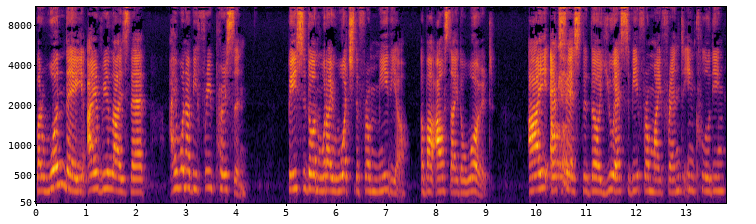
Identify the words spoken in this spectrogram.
But one day mm. I realized that I want to be free person based on what I watched from media about outside the world. I accessed the USB from my friend, including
